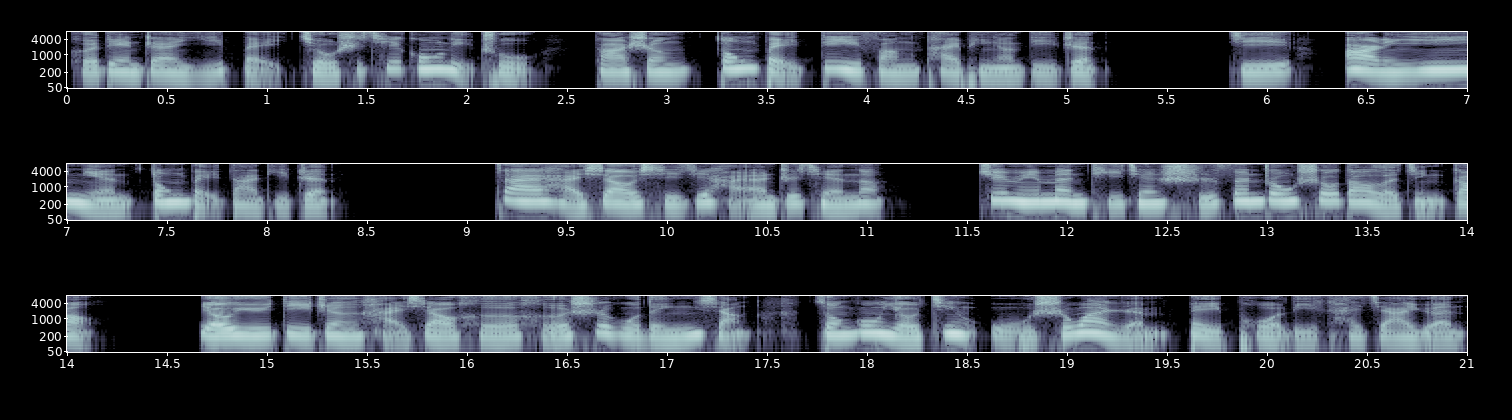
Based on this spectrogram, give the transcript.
核电站以北九十七公里处。发生东北地方太平洋地震，即2011年东北大地震。在海啸袭击海岸之前呢，居民们提前十分钟收到了警告。由于地震、海啸和核事故的影响，总共有近五十万人被迫离开家园。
